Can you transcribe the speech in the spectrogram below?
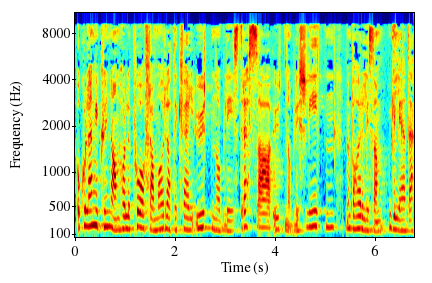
og hvor lenge kunne han holde på fra morgen til kveld uten å bli stressa, uten å bli sliten, men bare liksom glede?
